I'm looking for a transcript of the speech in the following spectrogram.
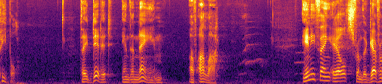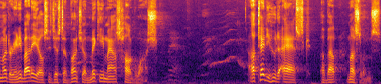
people. They did it in the name of Allah. Anything else from the government or anybody else is just a bunch of Mickey Mouse hogwash. I'll tell you who to ask about Muslims.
